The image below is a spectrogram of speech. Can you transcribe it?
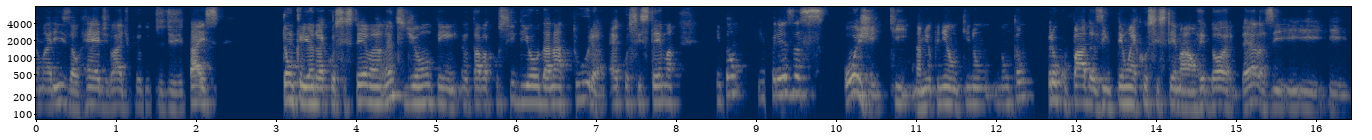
a Marisa, o head lá de produtos digitais, estão criando ecossistema. Antes de ontem eu estava com o CDO da Natura Ecossistema. Então, empresas hoje que, na minha opinião, que não estão preocupadas em ter um ecossistema ao redor delas e, e, e,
